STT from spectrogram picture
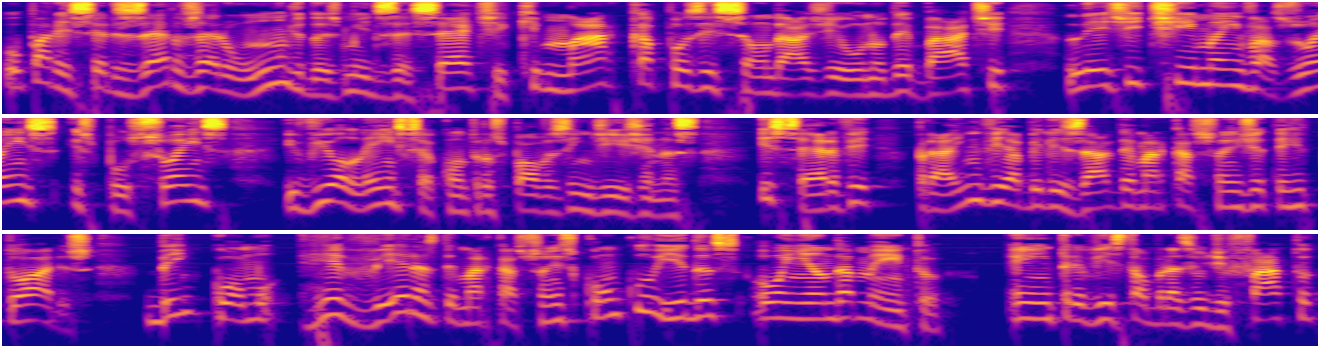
o parecer 001 de 2017, que marca a posição da AGU no debate, legitima invasões, expulsões e violência contra os povos indígenas e serve para inviabilizar demarcações de territórios, bem como rever as demarcações concluídas ou em andamento. Em entrevista ao Brasil de Fato,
